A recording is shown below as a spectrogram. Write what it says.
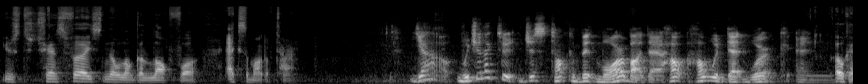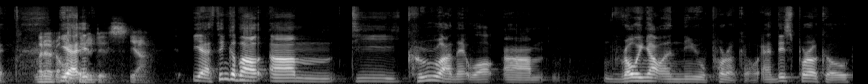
use to transfer. It's no longer locked for X amount of time. Yeah, would you like to just talk a bit more about that? How how would that work and okay, what are the yeah, alternatives? It, yeah yeah, think about um, the Karura network um, rolling out a new protocol, and this protocol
